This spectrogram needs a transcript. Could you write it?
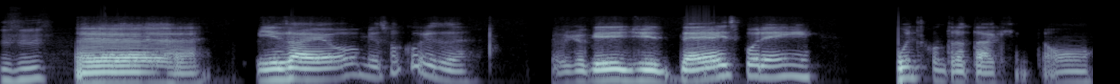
Uhum. É... Em Israel, mesma coisa. Eu joguei de 10, porém, muito contra-ataque. Então,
